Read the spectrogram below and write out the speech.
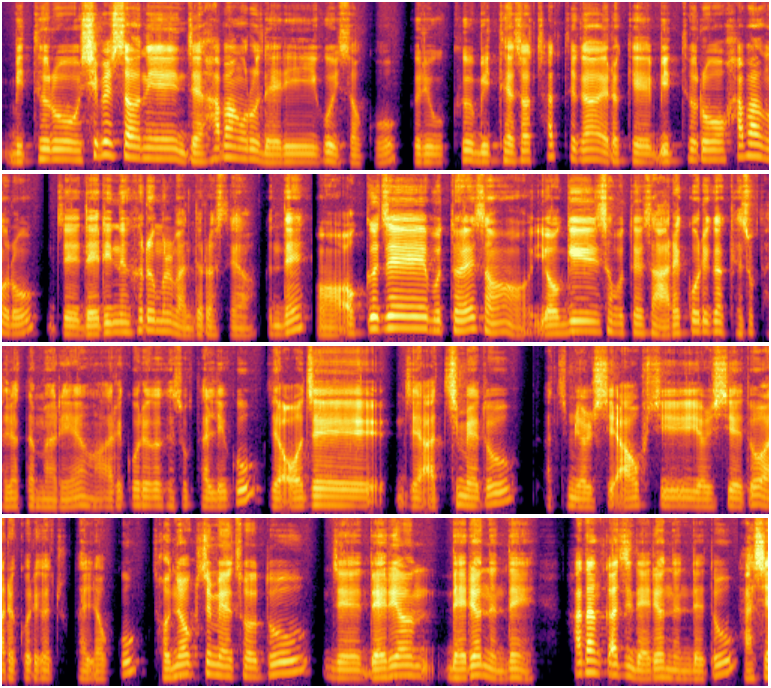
밑으로 11 선이 인제 하방으로 내리고 있었고 그리고 그 밑에서 차트가 이렇게 밑으로 하방으로 이제 내리는 흐름을 만들었어요. 근데 어 엊그제부터 해서 여기서부터 해서 아래 꼬리가 계속 달렸단 말이에요. 아래 꼬리가 계속 달리고 이제 어제 인제 아침에도 아침 10 시, 9 시, 10 시에도 아래 꼬리가 쭉 달렸고 저녁쯤에서도 이제 내렸 내렸는데 하단까지 내렸는데도 다시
